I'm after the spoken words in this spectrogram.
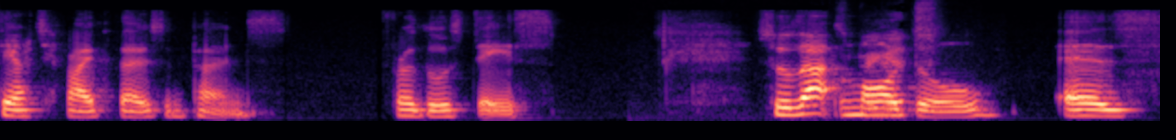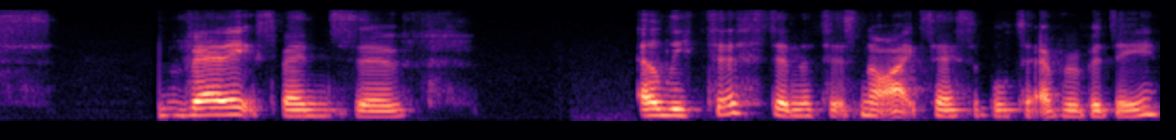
£35,000 for those days. So that That's model is very expensive, elitist in that it's not accessible to everybody.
